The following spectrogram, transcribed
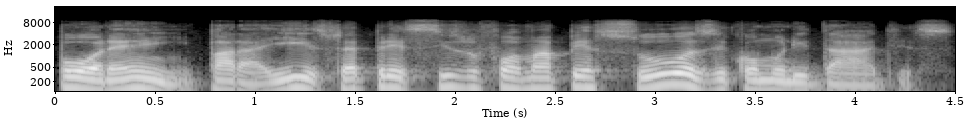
Porém, para isso é preciso formar pessoas e comunidades.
